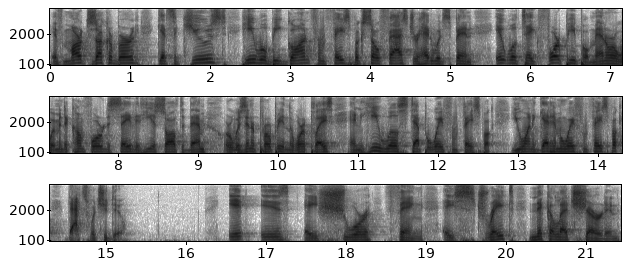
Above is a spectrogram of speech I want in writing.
If Mark Zuckerberg gets accused, he will be gone from Facebook so fast your head would spin. It will take four people, men or women, to come forward to say that he assaulted them or was inappropriate in the workplace, and he will step away from Facebook. You want to get him away from Facebook? That's what you do. It is a sure thing, a straight Nicolette Sheridan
